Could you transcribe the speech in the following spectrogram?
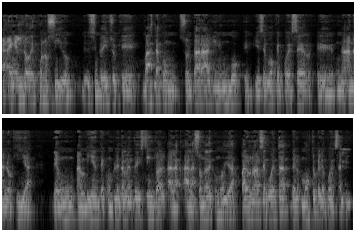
en el, lo desconocido, yo siempre he dicho que basta con soltar a alguien en un bosque y ese bosque puede ser eh, una analogía de un ambiente completamente distinto a, la, a, la, zona de comodidad para uno darse cuenta de los monstruos que le pueden salir.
